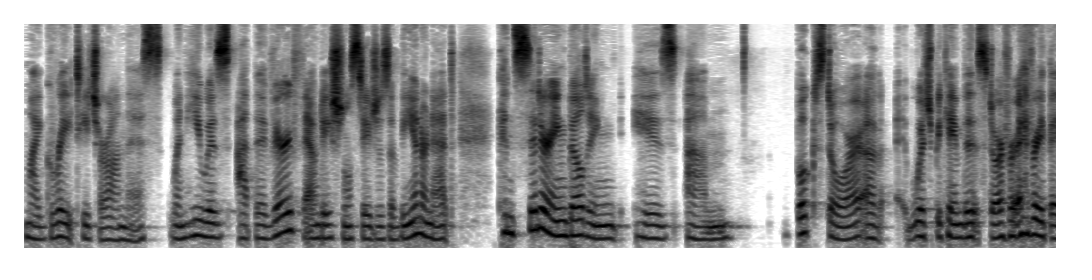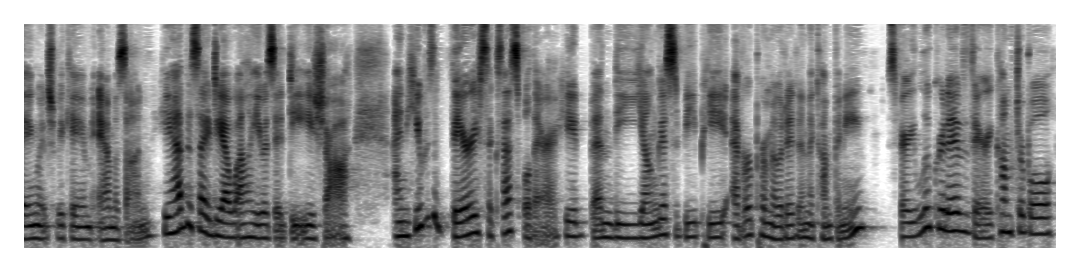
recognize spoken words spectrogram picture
my great teacher on this when he was at the very foundational stages of the internet, considering building his um, bookstore, of, which became the store for everything, which became Amazon. He had this idea while he was at DE Shaw, and he was very successful there. He had been the youngest VP ever promoted in the company. It's very lucrative, very comfortable.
